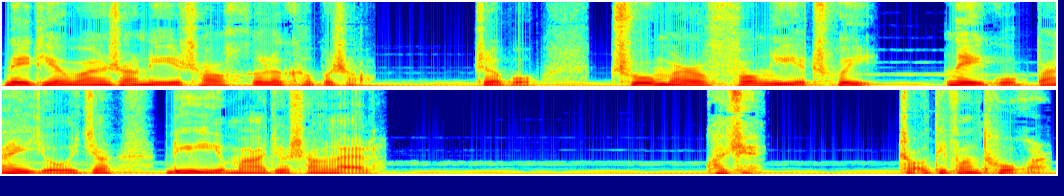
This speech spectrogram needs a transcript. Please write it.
那天晚上李超喝了可不少，这不出门风一吹。那股白酒劲立马就上来了。快去，找地方吐会儿，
